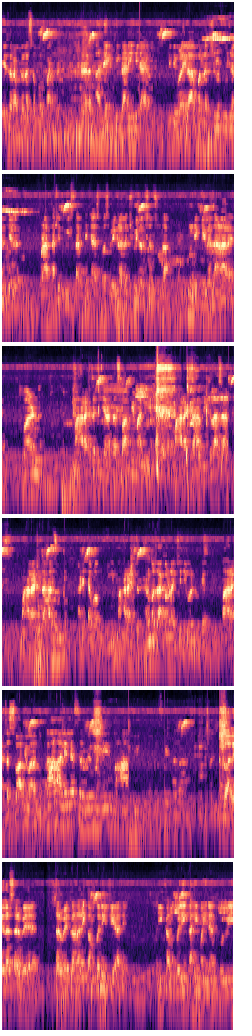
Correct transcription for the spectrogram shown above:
हे जर आपल्याला समोर पाहिजे तर अनेक ठिकाणी ही आहे की दिवाळीला आपण लक्ष्मीपूजन केलं पण आता वीस तारखेच्या आसपास वेगळं लक्ष्मी दर्शन सुद्धा हे केलं जाणार आहे. पण महाराष्ट्राची जनता स्वाभिमानी आहे. महाराष्ट्र हा विकला जात महाराष्ट्र हा आणि त्यामुळे ही महाराष्ट्र धर्म जागवण्याची निवडणूक आहे. महाराष्ट्र स्वाभिमानानं आहे. काल आलेल्या सर्व्हेमध्ये महा जो आलेला सर्वे आहे सर्वे करणारी कंपनी जी आहे ही कंपनी काही महिन्यांपूर्वी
